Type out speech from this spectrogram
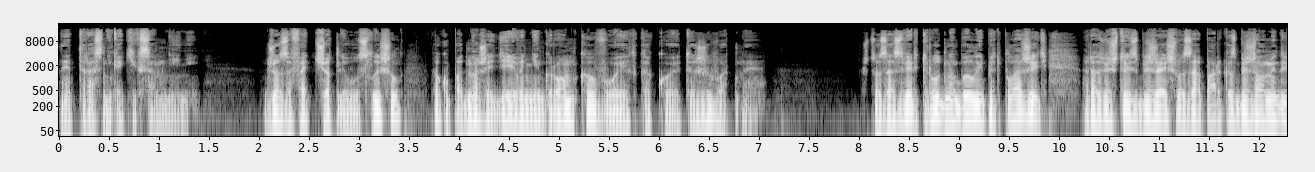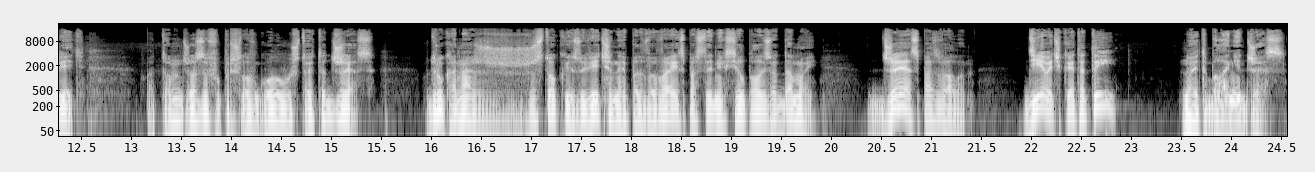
На этот раз никаких сомнений. Джозеф отчетливо услышал, как у подножия дерева негромко воет какое-то животное. Что за зверь трудно было и предположить, разве что из ближайшего зоопарка сбежал медведь. Потом Джозефу пришло в голову, что это Джесс. Вдруг она, жестоко изувеченная, подвывая, из последних сил ползет домой. «Джесс!» — позвал он. «Девочка, это ты?» Но это была не Джесс.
